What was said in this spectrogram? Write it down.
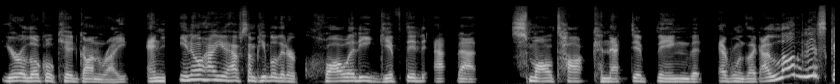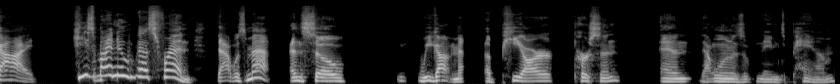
You're a local kid gone right. And you know how you have some people that are quality gifted at that small talk connective thing that everyone's like, I love this guy. He's my new best friend. That was Matt. And so we got Matt, a PR person, and that woman was named Pam.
